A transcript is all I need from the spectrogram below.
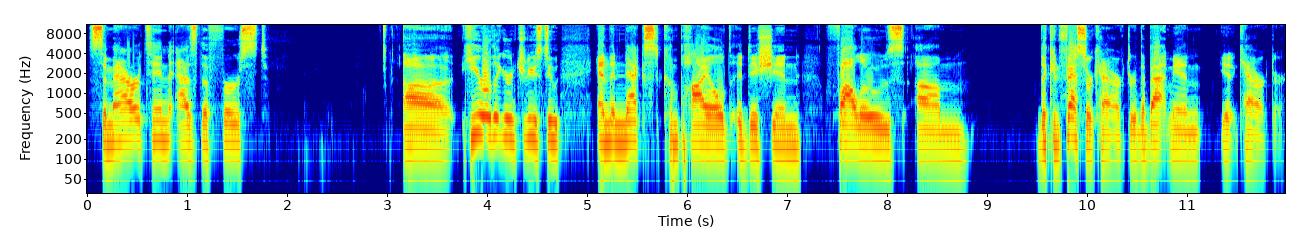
Samaritan as the first uh, hero that you're introduced to, and the next compiled edition follows um, the Confessor character, the Batman uh, character.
